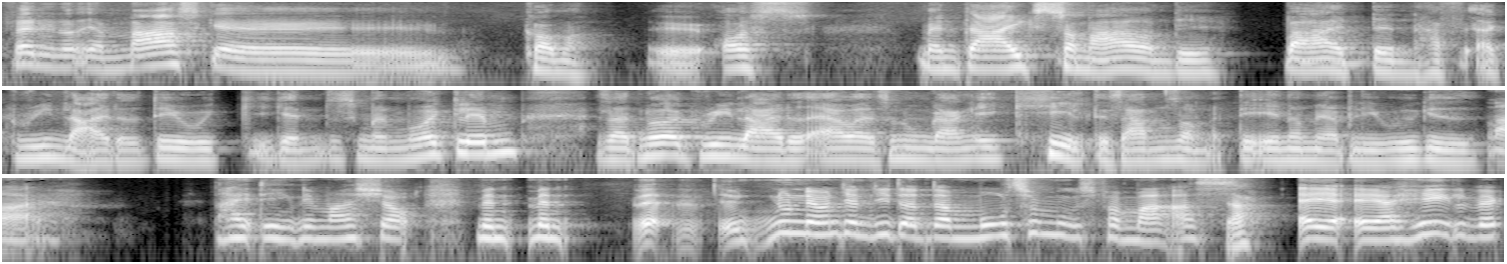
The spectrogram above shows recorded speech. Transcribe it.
fandt vi noget. Ja, Mask øh, kommer øh, også, men der er ikke så meget om det. Bare at den har, er greenlightet, det er jo ikke igen, det skal man må ikke glemme. Altså at noget af greenlightet er jo altså nogle gange ikke helt det samme som, at det ender med at blive udgivet. Nej. Nej, det er egentlig meget sjovt. Men, men nu nævnte jeg lige den der motormus fra Mars. Ja. Er, jeg, er jeg helt væk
